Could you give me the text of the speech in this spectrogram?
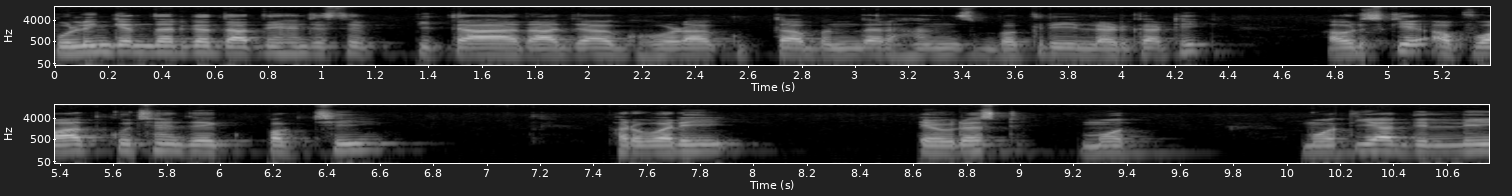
पुलिंग के अंतर्गत आते हैं, जैसे पिता, राजा, घोड़ा, कुत्ता, बंदर, हंस, बकरी, लड़का, ठीक? और इसके अपवाद कुछ हैं जैसे पक्षी, फरवरी, एवरेस्ट मोत मोतिया, दिल्ली।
